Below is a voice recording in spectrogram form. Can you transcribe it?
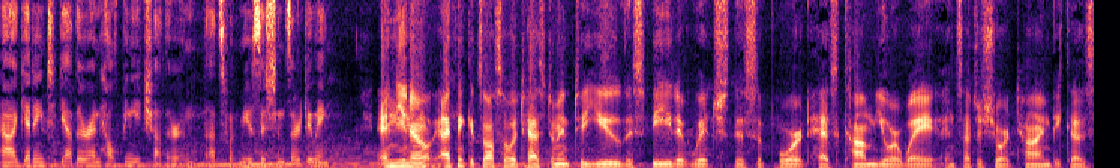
uh, getting together and helping each other, and that's what musicians are doing. And you know, I think it's also a testament to you the speed at which the support has come your way in such a short time because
